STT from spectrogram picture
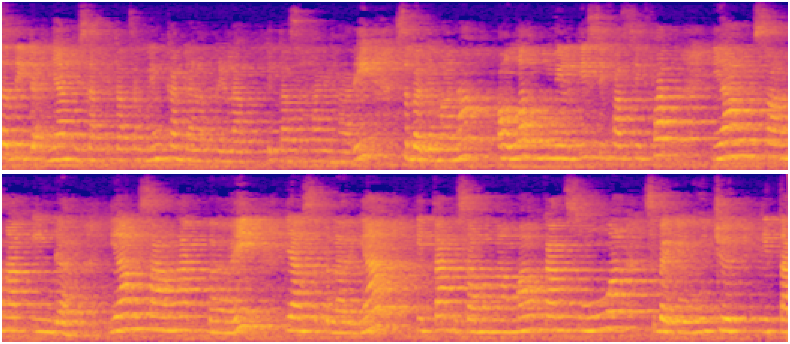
setidaknya bisa kita cerminkan dalam perilaku kita sehari-hari sebagaimana Allah memiliki sifat-sifat yang sangat indah, yang sangat baik yang sebenarnya kita bisa mengamalkan semua sebagai wujud kita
